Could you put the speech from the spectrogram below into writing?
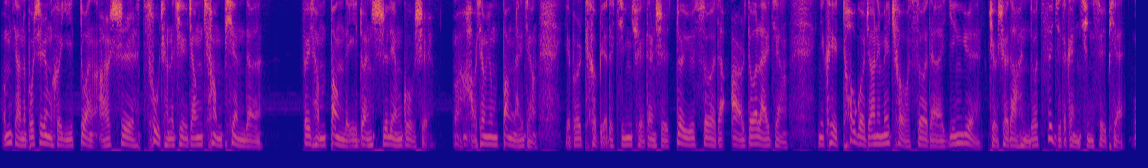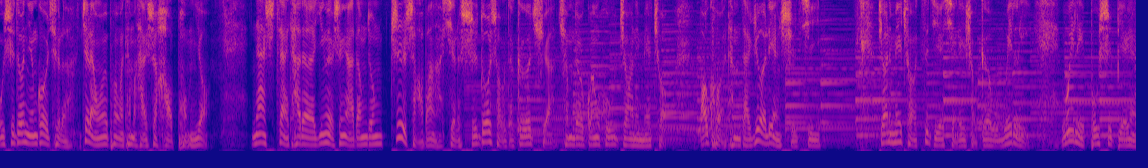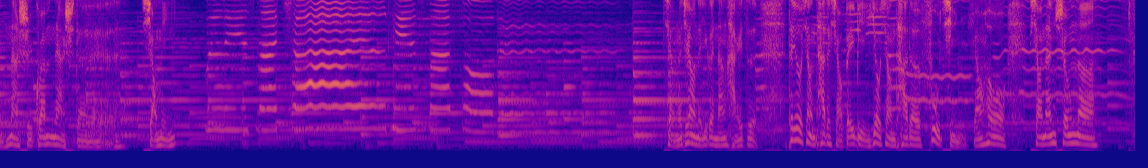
我们讲的不是任何一段，而是促成了这张唱片的非常棒的一段失恋故事。哇，好像用“棒”来讲也不是特别的精确，但是对于所有的耳朵来讲，你可以透过 Johnny Mitchell 所有的音乐折射到很多自己的感情碎片。五十多年过去了，这两位朋友他们还是好朋友。Nash 在他的音乐生涯当中，至少吧写了十多首的歌曲啊，全部都是关乎 Johnny Mitchell，包括他们在热恋时期。Johnny Mitchell 自己也写了一首歌《Willie》，Willie 不是别人，那是 Graham Nash 的小名。Willie is my child, he is my father. 讲了这样的一个男孩子，他又像他的小 baby，又像他的父亲。然后小男生呢，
